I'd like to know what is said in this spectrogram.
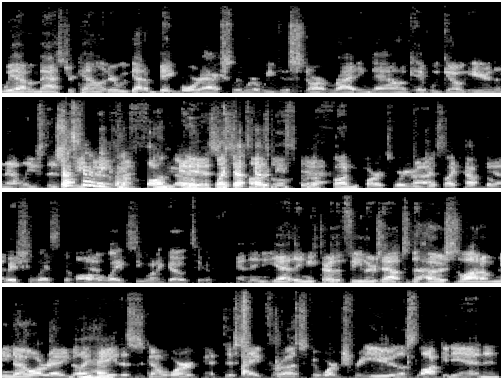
We have a master calendar. We've got a big board actually where we just start writing down. Okay, if we go here, then that leaves this. That's gonna be kind of fun though. It is. Like It's that's gotta be some of the fun parts where you Right. just like have the Yeah. wish list of all Yeah. the lakes you want to go to. And then yeah, then you throw the feelers out to the hosts. A lot of them you know already. Be like, Mhm. hey, this is gonna work at this date for us. If it works for you, let's lock it in. And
